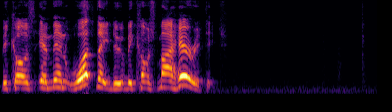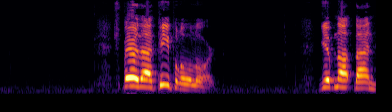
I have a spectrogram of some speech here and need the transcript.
because, and then what they do becomes my heritage. Spare thy people, O Lord. Give not thine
